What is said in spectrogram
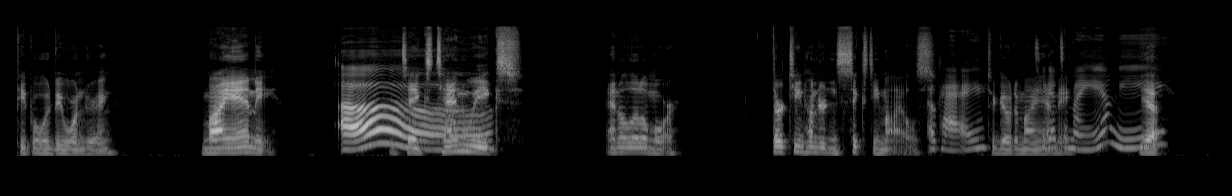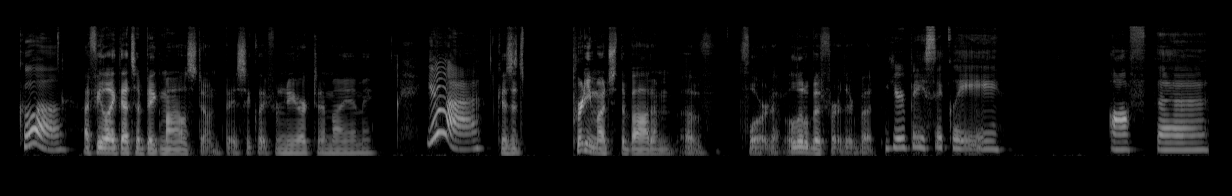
people would be wondering, Miami. Oh. It takes 10 weeks and a little more. 1,360 miles Okay. to go to Miami. To get to Miami. Yeah. Cool. I feel like that's a big milestone, basically, from New York to Miami, Yeah. because it's pretty much the bottom of Florida, a little bit further, but You're basically off the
